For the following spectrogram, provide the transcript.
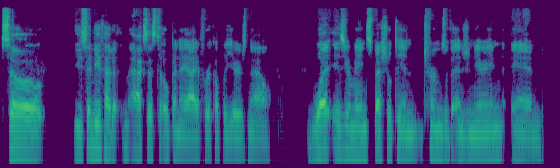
So you said you've had access to OpenAI for a couple of years now. What is your main specialty in terms of engineering, and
